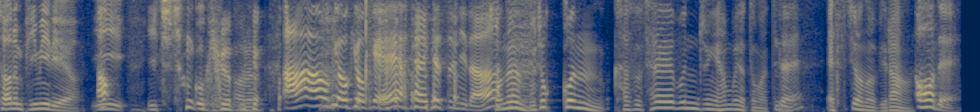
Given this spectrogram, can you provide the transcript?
저 는 비밀이에요. 아. 이이 추천곡이거든요. 아, 오케이, 오케이, 오케이. 알겠습니다. 저는 무조건 가수 세 분 중에 한 분이었던 것 같아요. 네. SG 언업이랑 어, 네.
